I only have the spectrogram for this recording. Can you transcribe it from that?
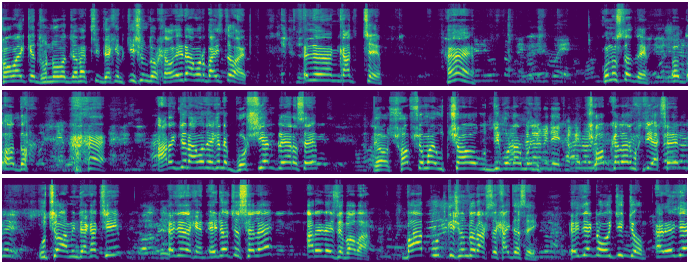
সবাইকে ধন্যবাদ জানাচ্ছি। দেখেন কি সুন্দর খাওয়া এটা আমার বাইসতে হয়। এই যে গাচ্ছে হ্যাঁ। কোন উস্তাদে হ্যাঁ। আরেকজন আমাদের এখানে বর্ষিয়ান প্লেয়ার আছে। সব সময় উৎসাহ উদ্দীপনার মধ্যে সব খেলার মধ্যে আছে। উৎসাহ আমি দেখাচ্ছি। এই যে দেখেন এটা হচ্ছে ছেলে আর এটা হচ্ছে বাবা। বাপ পুত কি সুন্দর আসছে খাইতেছে। এই যে একটা ঐতিহ্য। আর এই যে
